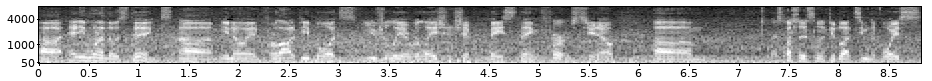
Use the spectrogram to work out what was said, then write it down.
uh, any one of those things, um, you know, and for a lot of people, it's usually a relationship based thing first, you know, um, especially some of the people that seem to voice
